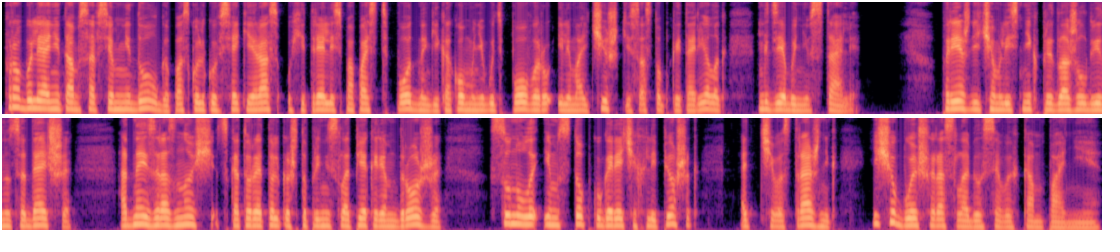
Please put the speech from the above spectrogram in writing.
Пробыли они там совсем недолго, поскольку всякий раз ухитрялись попасть под ноги какому-нибудь повару или мальчишке со стопкой тарелок, где бы ни встали. Прежде чем лесник предложил двинуться дальше, одна из разносчиц, которая только что принесла пекарям дрожжи, сунула им стопку горячих лепешек, отчего стражник еще больше расслабился в их компании.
